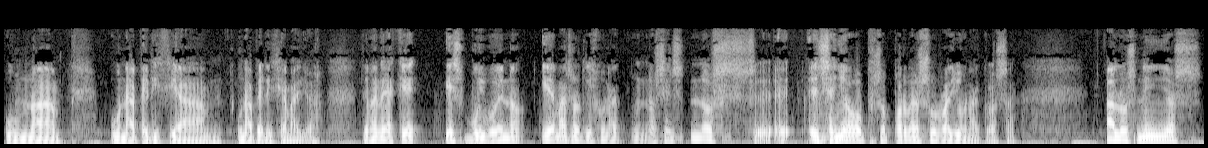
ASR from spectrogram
una, una pericia, una pericia mayor. De manera que es muy bueno y además nos dijo una, nos, nos eh, enseñó por menos subrayó una cosa a los niños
